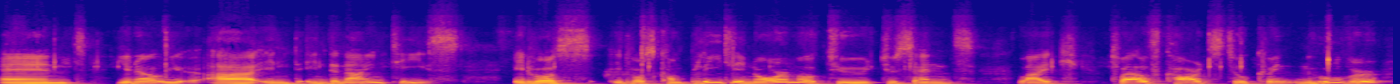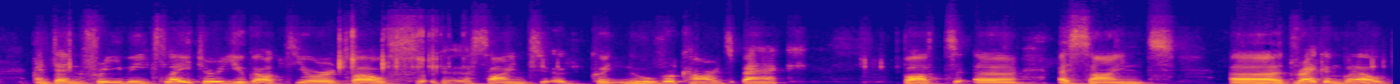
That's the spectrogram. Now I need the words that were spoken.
And you know uh, in in the 90s it was it was completely normal to to send like 12 cards to Quinton Hoover and then three weeks later you got your 12 assigned uh, Quinton Hoover cards back. But uh, assigned uh, Dragon Whelp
